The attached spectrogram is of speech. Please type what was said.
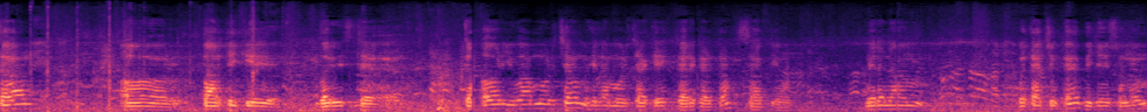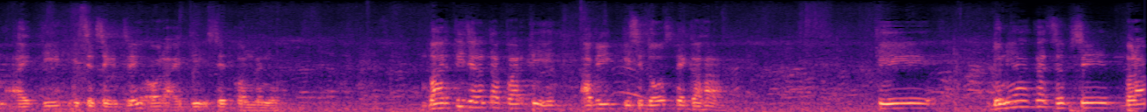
सर और पार्टी के वरिष्ठ और युवा मोर्चा महिला मोर्चा के कार्यकर्ता साथियों मेरा नाम बता चुका है Vijay Sonam IT state secretary और IT state convener. Bharatiya Janata Party अभी किसी दोस्त ने कहा कि दुनिया का सबसे बड़ा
